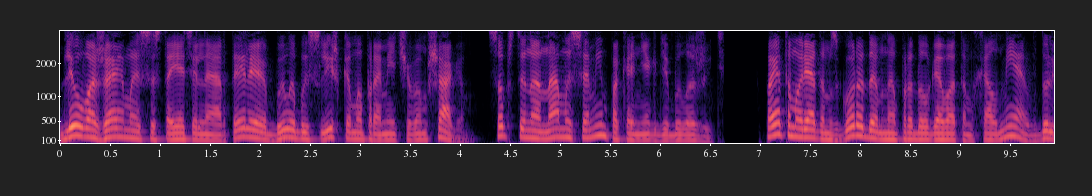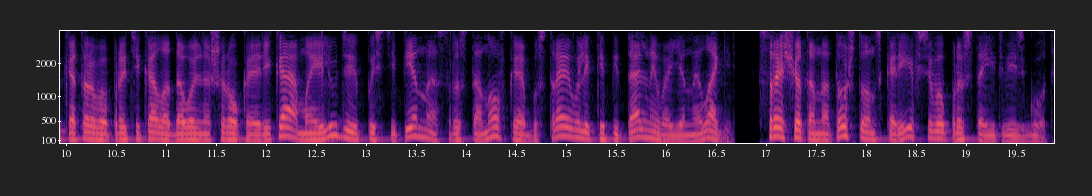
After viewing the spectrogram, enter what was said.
для уважаемой состоятельной артели было бы слишком опрометчивым шагом. Собственно, нам и самим пока негде было жить. Поэтому рядом с городом, на продолговатом холме, вдоль которого протекала довольно широкая река, мои люди постепенно с расстановкой обустраивали капитальный военный лагерь, с расчетом на то, что он, скорее всего, простоит весь год.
